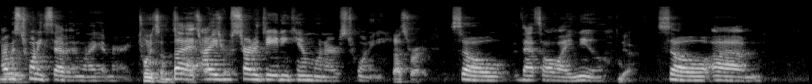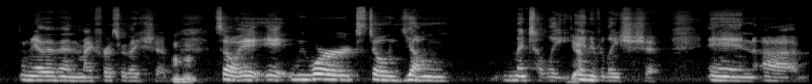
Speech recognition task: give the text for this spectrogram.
i was 27 when i got married 27 but that's, i right. started dating him when i was 20 that's right so that's all i knew Yeah. so um I mean, other than my first relationship Mhm. so it, it we were still young mentally Yeah. in a relationship and um,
